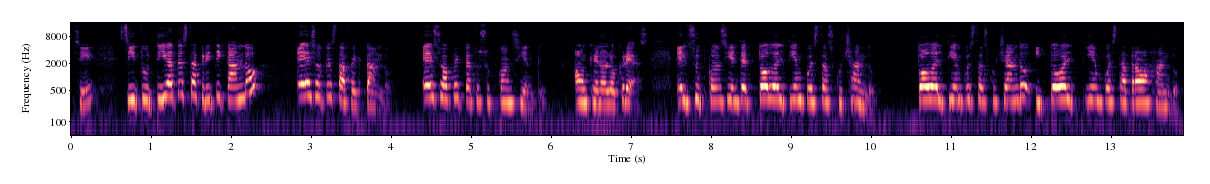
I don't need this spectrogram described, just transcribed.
¿Sí? Si tu tía te está criticando, eso te está afectando. Eso afecta a tu subconsciente, aunque no lo creas. El subconsciente todo el tiempo está escuchando. Todo el tiempo está escuchando y todo el tiempo está trabajando.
